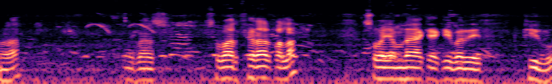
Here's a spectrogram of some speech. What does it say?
ওরা। এবার সবার ফেরার পালা। সবাই আমরা একে একেবারে ফিরবো।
